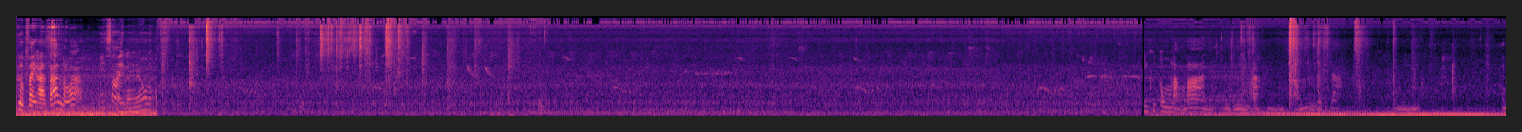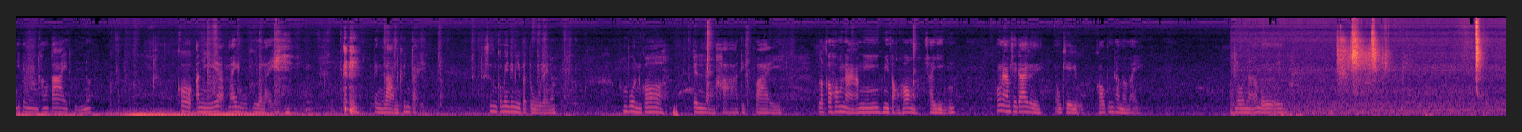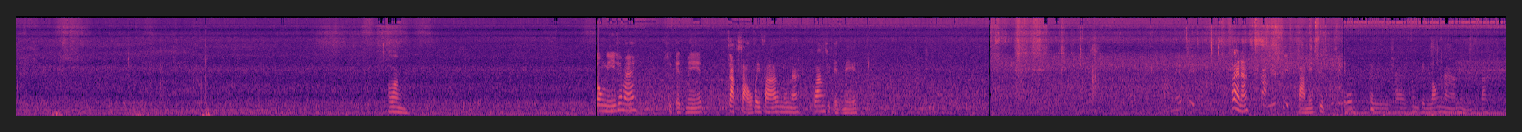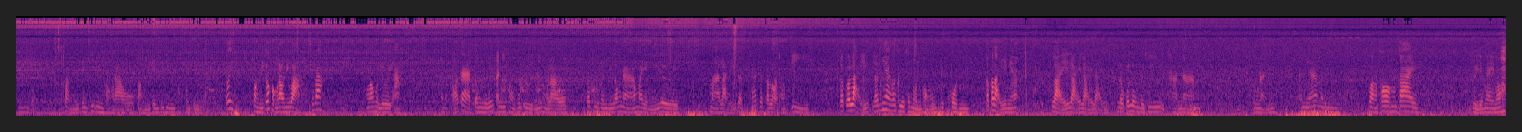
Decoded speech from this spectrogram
เกือบใส่ขาสั้นแล้วอะไม่ใส่แล้วแล้วก็ คือตรงหลังบ้าน มันจะมีปะปั๊มหรืออะไรสักอย่างอันนี้ อันนี้เป็นข้างใต้ถุนเนอะก็อันนี้อะไม่รู้คืออะไร เป็นลานขึ้นไป ซึ่งก็ไม่ได้มีประตูเลยเนาะข้างบนก็เป็นหลังคาติดไฟ แล้วก็ห้องน้ำนี้มีสองห้องชายหญิง ห้องน้ำใช้ได้เลย โอเคอยู่ เขาเพิ่งทำมาใหม่ โดนน้ำเลย ระวัง ตรงนี้ใช่ไหม 11 เมตร จากเสาไฟฟ้าตรงนู้นนะ กว้าง 11 เมตร เท่า ไหร่นะสามเมตรสิบสามเมตรสิบเป็นเออใช่มันเป็นร่องน้ำอย่างนี้ปะที่แบบฝั่งนี้เป็นที่ดินของเรา ฝั่งนี้เป็นที่ดินของคนอื่นเอ้ย ฝั่งนี้ก็ของเรานี่หว่าใช่ปะของเราหมดเลยอะอ๋อแต่ตรงนู้นอันนี้ของคนอื่นนี่ของเรา ก็คือมันมีร่องน้ำมาอย่างนี้เลย มาไหลแบบแทบจะตลอดทั้งปี แล้วก็ไหลแล้วเนี่ยก็คือถนนของทุกคนแล้วก็ไหลอย่างเงี้ย ไหลไหลไหลไหลเราก็ลงไปที่ทานน้ำ ตรงนั้น อันเนี้ยมันวางท่อข้างใต้ หรือยังไงเนาะ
